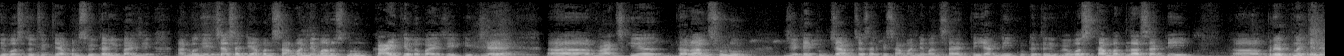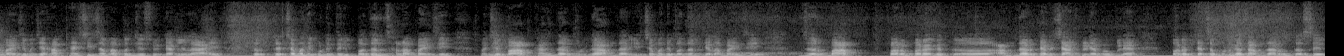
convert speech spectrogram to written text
ही वस्तुस्थिती आपण स्वीकारली पाहिजे. आणि मग याच्यासाठी आपण सामान्य माणूस म्हणून काय केलं पाहिजे की जे राजकीय दलाल सोडून जे काही तुमच्या आमच्यासारखे सामान्य माणसं आहेत ते यांनी कुठेतरी व्यवस्था बदलासाठी प्रयत्न केले पाहिजे. म्हणजे हा फॅसिझम आपण जे स्वीकारलेला आहे तर त्याच्यामध्ये कुठेतरी बदल झाला पाहिजे. म्हणजे बाप खासदार मुलगा आमदार याच्यामध्ये बदल केला पाहिजे. जर बाप परंपरागत आमदार त्याने चार पिढ्या भोगल्या परत त्याचा मुलगाच आमदार होत असेल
